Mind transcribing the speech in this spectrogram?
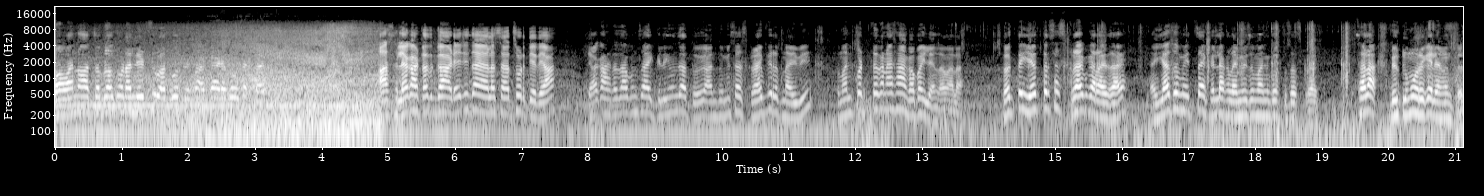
भावानं आजचा ब्लॉग थोडा लेट सुरुवात होते गाड्या बघू शकतात असल्या घाटात गाड्याची जायला साथ सोडते त्या. त्या घाटात आपण सायकल घेऊन जातोय आणि तुम्ही सबस्क्राईब करत नाही बी तुम्हाला पटतं का नाही सांगा पहिल्यांदा मला. फक्त एक तर सबस्क्राईब करायचं आहे. या तुम्ही सायकल टाकला मी तुम्हाला करतो सबस्क्राईब चला भेटू मोरे केल्यानंतर.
